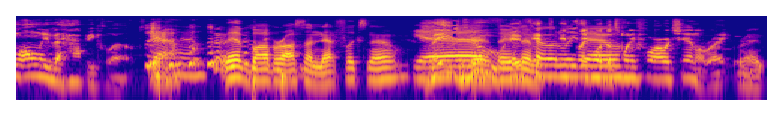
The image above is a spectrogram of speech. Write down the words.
now. only the happy clouds. Yeah. They have Bob Ross on Netflix now. Yeah. they do. they It's, it's, totally it's like what do. the 24 hour channel, right? Right.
